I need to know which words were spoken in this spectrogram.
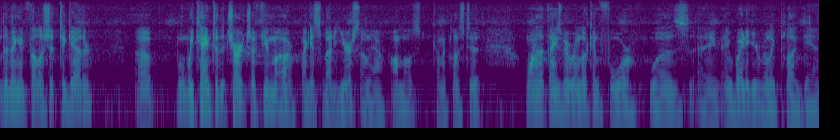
living in fellowship together. Uh, when we came to the church a few, or I guess about a year or so now, almost coming close to it, one of the things we were looking for was a, a way to get really plugged in.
